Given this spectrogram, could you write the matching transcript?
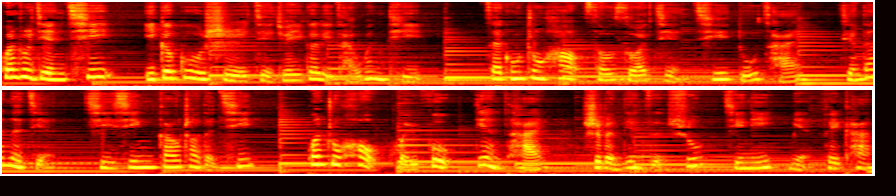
关注减七，一个故事解决一个理财问题。在公众号搜索“减七独裁，简单的减，七星高照的七。关注后回复“电台”，十本电子书，请你免费看。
